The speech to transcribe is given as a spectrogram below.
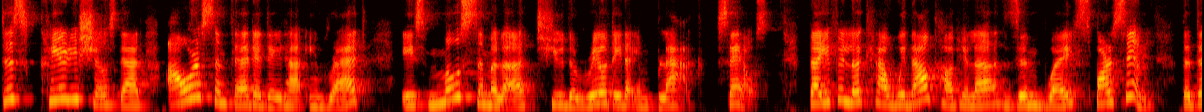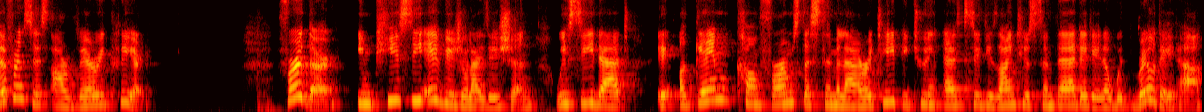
This clearly shows that our synthetic data in red is most similar to the real data in black cells. But if you look at without copula, ZINB-WaVE, SparSim, the differences are very clear. Further, in PCA visualization, we see that it again confirms the similarity between scDesign2 synthetic data with real data,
